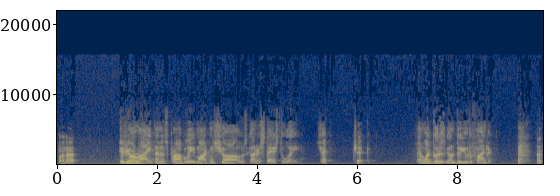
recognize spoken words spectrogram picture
Why not? If you're right, then it's probably Martin Shawe who's got her stashed away. Check? Check. Then what good is it going to do you to find her?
